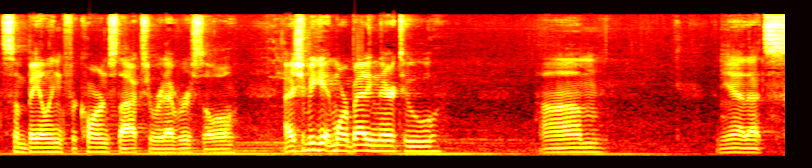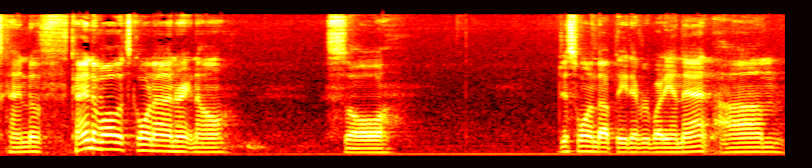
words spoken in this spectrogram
some baling for corn stalks or whatever. So I should be getting more bedding there too. Um, yeah, that's kind of kind of all that's going on right now. So just wanted to update everybody on that. Um,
